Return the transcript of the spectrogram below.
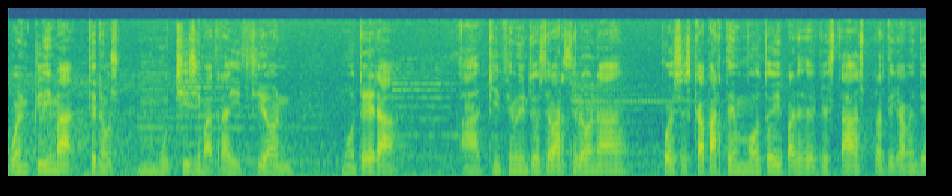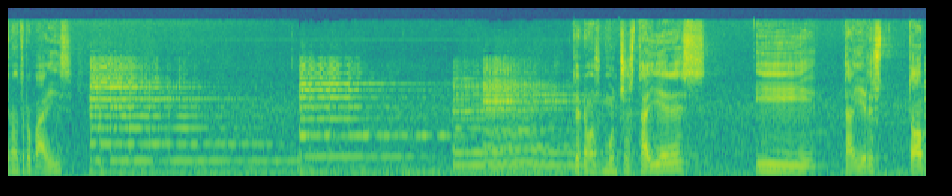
buen clima, tenemos muchísima tradición motera. A 15 minutos de Barcelona puedes escaparte en moto y parece que estás prácticamente en otro país. Tenemos muchos talleres y talleres top.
